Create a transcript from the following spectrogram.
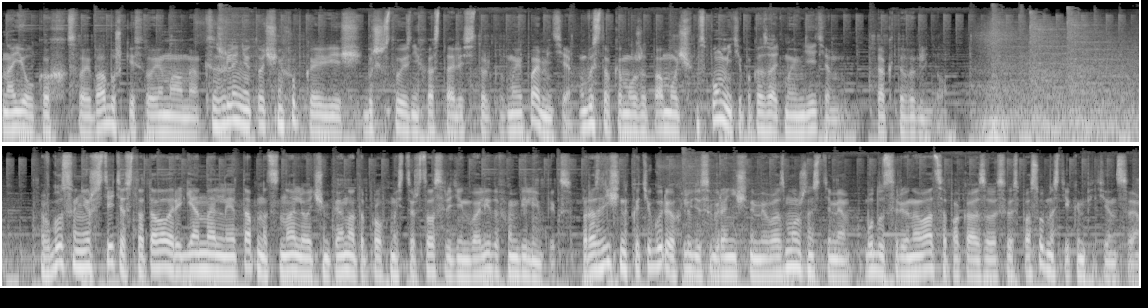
на елках своей бабушки и своей мамы. К сожалению, это очень хрупкая вещь. Большинство из них остались только в моей памяти. Выставка может помочь вспомнить и показать моим детям, как это выглядело. В Госуниверситете стартовал региональный этап национального чемпионата профмастерства среди инвалидов Абилимпикс. В различных категориях люди с ограниченными возможностями будут соревноваться, показывая свои способности и компетенции.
